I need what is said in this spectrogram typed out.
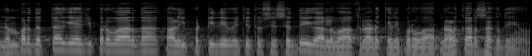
ਨੰਬਰ ਦਿੱਤਾ ਗਿਆ ਜੀ ਪਰਿਵਾਰ ਦਾ, ਕਾਲੀ ਪੱਟੀ ਦੇ ਵਿੱਚ ਤੁਸੀਂ ਸਿੱਧੀ ਗੱਲਬਾਤ ਲੜਕੇ ਦੇ ਪਰਿਵਾਰ ਨਾਲ ਕਰ ਸਕਦੇ ਹੋ।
